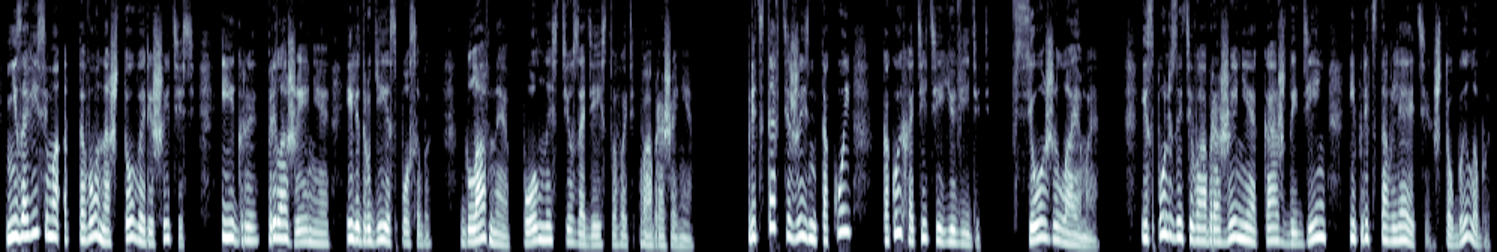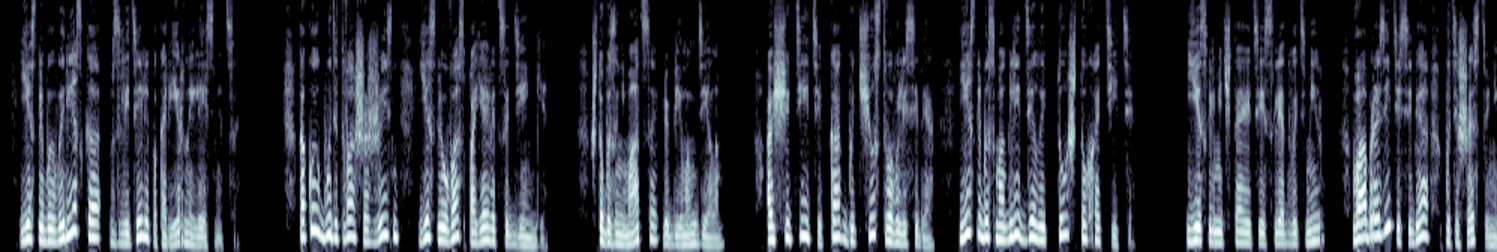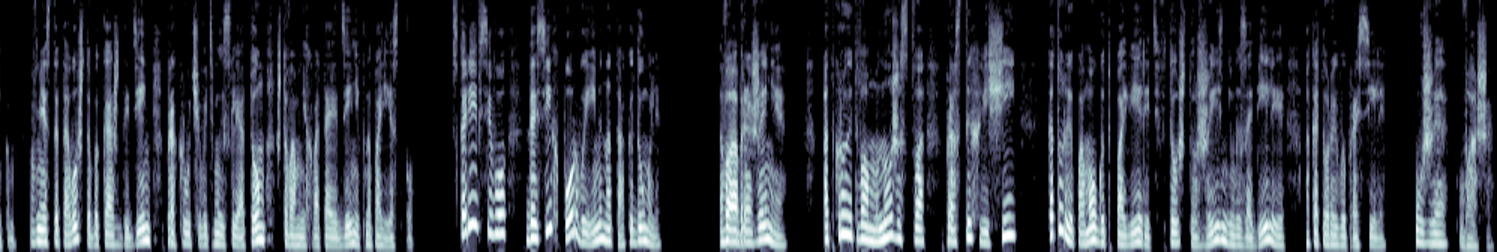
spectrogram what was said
Независимо от того, на что вы решитесь, игры, приложения или другие способы, главное — полностью задействовать воображение. Представьте жизнь такой, какой хотите ее видеть, все желаемое. Используйте воображение каждый день и представляйте, что было бы, если бы вы резко взлетели по карьерной лестнице. Какой будет ваша жизнь, если у вас появятся деньги, чтобы заниматься любимым делом? Ощутите, как бы чувствовали себя, если бы смогли делать то, что хотите. Если мечтаете исследовать мир, вообразите себя путешественником, вместо того, чтобы каждый день прокручивать мысли о том, что вам не хватает денег на поездку. Скорее всего, до сих пор вы именно так и думали. Воображение откроет вам множество простых вещей, которые помогут поверить в то, что жизнь в изобилии, о которой вы просили, уже ваша.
